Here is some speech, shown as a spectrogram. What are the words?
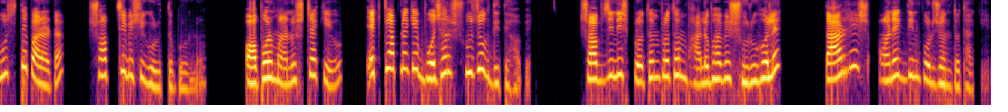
বুঝতে পারাটা সবচেয়ে বেশি গুরুত্বপূর্ণ। অপর মানুষটাকেও একটু আপনাকে বোঝার সুযোগ দিতে হবে। সব জিনিস প্রথম প্রথম ভালোভাবে শুরু হলে তার রেশ অনেক দিন পর্যন্ত থাকে।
